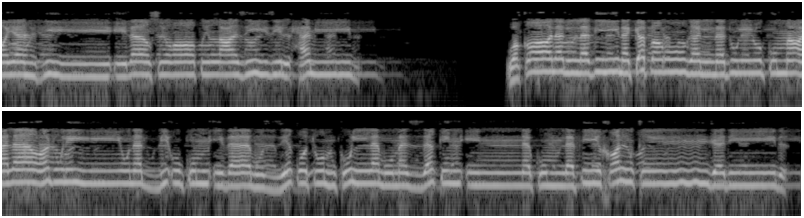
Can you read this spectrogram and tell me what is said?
ويهدي إلى صراط العزيز الحميد. وقال الذين كفروا هل ندلكم على رجل ينبئكم إذا مزقتم كل ممزق إنكم لفي خلق جديد.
